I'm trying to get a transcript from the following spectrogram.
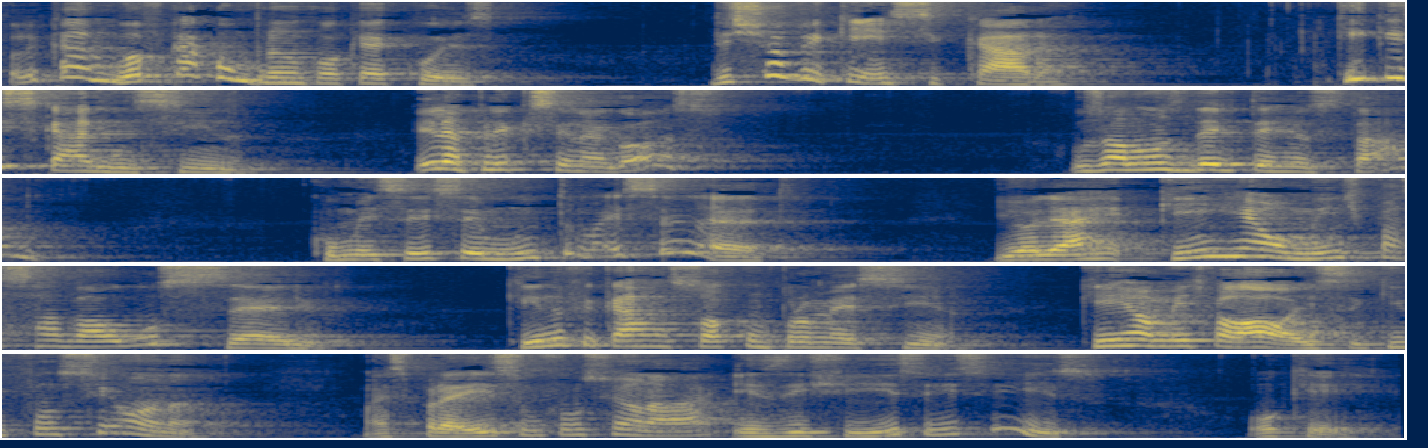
Falei, cara, não vou ficar comprando qualquer coisa. Deixa eu ver quem é esse cara. O que, que esse cara ensina? Ele aplica esse negócio? Os alunos dele têm resultado? comecei a ser muito mais seleto e olhar quem realmente passava algo sério, quem não ficava só com promessinha, quem realmente falava, ó, oh, isso aqui funciona, mas para isso funcionar existe isso, isso e isso. Ok.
